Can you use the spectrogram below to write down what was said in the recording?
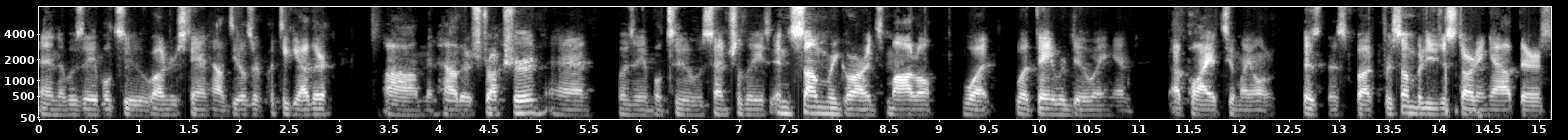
and I was able to understand how deals are put together um, and how they're structured, and was able to essentially, in some regards, model what what they were doing and apply it to my own business. But for somebody just starting out, there's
